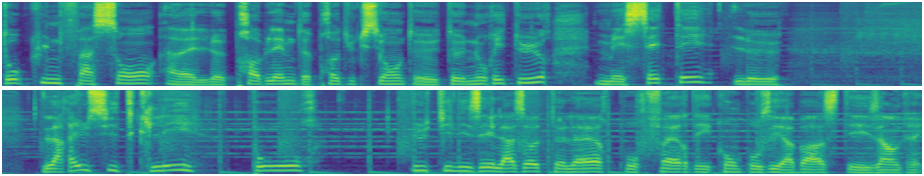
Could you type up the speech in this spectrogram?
d'aucune façon euh, le problème de production de, de nourriture, mais c'était le, la réussite clé pour utiliser l'azote de l'air pour faire des composés à base des engrais.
